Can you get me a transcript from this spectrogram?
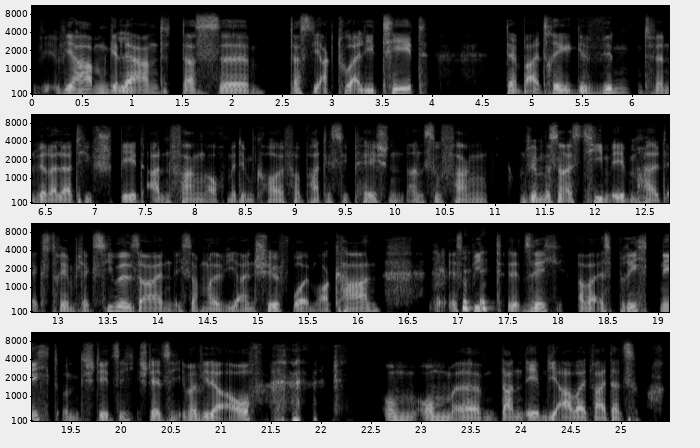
wir haben gelernt, dass, äh, dass die Aktualität der Beiträge gewinnt, wenn wir relativ spät anfangen, auch mit dem Call for Participation anzufangen. Und wir müssen als Team eben halt extrem flexibel sein. Ich sag mal, wie ein Schilfrohr im Orkan. Es biegt sich, aber es bricht nicht und steht sich, stellt sich immer wieder auf, um, um äh, dann eben die Arbeit weiterzumachen.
